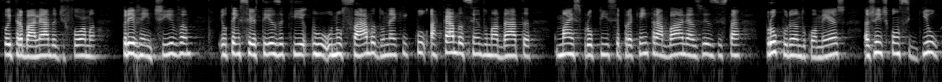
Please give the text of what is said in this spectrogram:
foi trabalhada de forma preventiva, eu tenho certeza que o, no sábado, né, que acaba sendo uma data mais propícia para quem trabalha, às vezes está procurando comércio, a gente conseguiu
